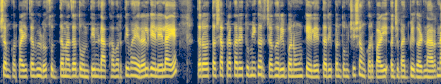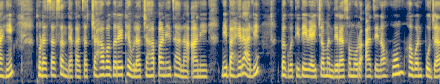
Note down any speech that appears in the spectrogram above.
शंकरपाळीचा व्हिडिओसुद्धा माझा दोन तीन लाखावरती व्हायरल गेलेला आहे. तर तशा प्रकारे तुम्ही घरच्या घरी बनवून केले तरी पण तुमची शंकरपाळी अजिबात बिघडणार नाही. थोडासा संध्याकाळचा चहा वगैरे ठेवला. चहा पाणी झाला आणि मी बाहेर आली. भगवती देवी आईच्या मंदिरासमोर आज आहे ना होम हवन पूजा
